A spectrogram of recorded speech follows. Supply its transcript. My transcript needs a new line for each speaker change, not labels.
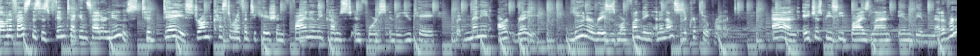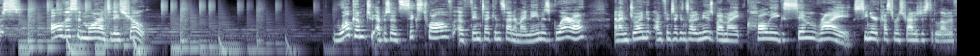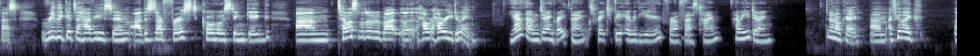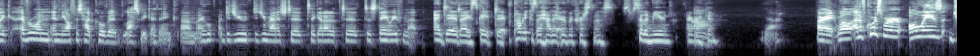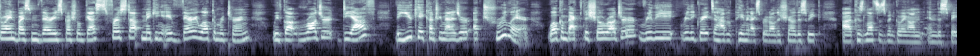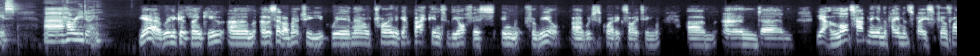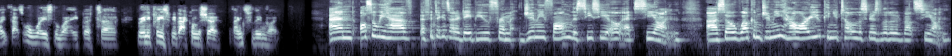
11FS, this is FinTech Insider News. Today, strong customer authentication finally comes in force in the UK, but many aren't ready. Lunar raises more funding and announces a crypto product. And HSBC buys land in the metaverse? All this and more on today's show. Welcome to episode 612 of FinTech Insider. My name is Guerra, and I'm joined on FinTech Insider News by my colleague Sim Rai, Senior Customer Strategist at 11FS. Really good to have you, Sim. Uh, this is our first co hosting gig. Um, tell us a little bit about uh, how, how are you doing?
Yeah, I'm doing great, thanks. Great to be here with you for our first time. How are you doing?
Doing okay. Um, I feel like like everyone in the office had COVID last week. I think. Um, I hope did you did you manage to to get out of, to to stay away from that?
I did. I escaped it, probably because I had it over Christmas. Still immune, I ah. reckon. Ah,
yeah. All right. Well, and of course, we're always joined by some very special guests. First up, making a very welcome return, we've got Roger Diath, the UK country manager at TrueLayer. Welcome back to the show, Roger. Really, really great to have a payment expert on the show this week because uh, lots has been going on in the space. Uh, how are you doing?
Yeah, really good. Thank you. Um, as I said, I'm actually we're now trying to get back into the office in for real, uh, which is quite exciting. Um, and um, yeah, lots happening in the payment space. It feels like that's always the way, but uh, really pleased to be back on the show. Thanks for the invite.
And also, we have a FinTech Insider debut from Jimmy Fong, the CCO at Seon. Uh, so, welcome, Jimmy. How are you? Can you tell listeners a little bit about Seon?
